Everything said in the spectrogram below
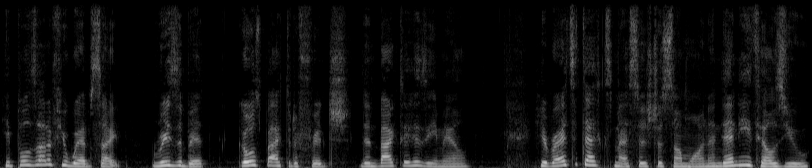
He pulls out a few websites, reads a bit, goes back to the fridge, then back to his email. He writes a text message to someone and then he tells you,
